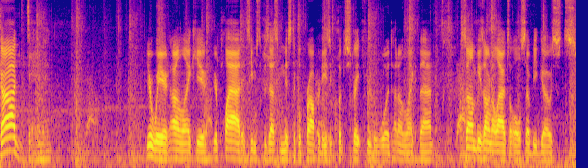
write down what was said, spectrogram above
God damn it. You're weird. I don't like you. Your plaid. It seems to possess mystical properties. It clips straight through the wood. I don't like that. Zombies aren't allowed to also be ghosts.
